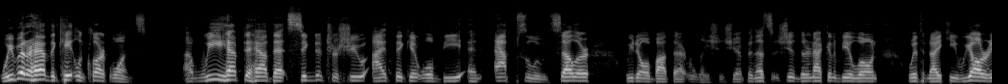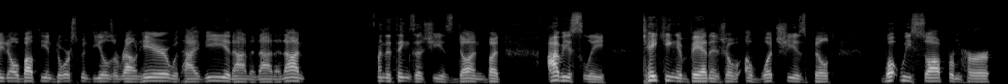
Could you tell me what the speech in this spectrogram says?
we better have the Caitlin Clark ones. Uh, we have to have that signature shoe. I think it will be an absolute seller. We know about that relationship, and that's they're not going to be alone with Nike. We already know about the endorsement deals around here with Hy-Vee and on and on and on, and the things that she has done. But obviously, taking advantage of, of what she has built, what we saw from her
